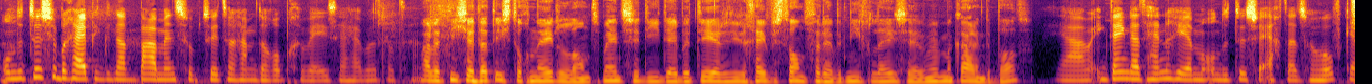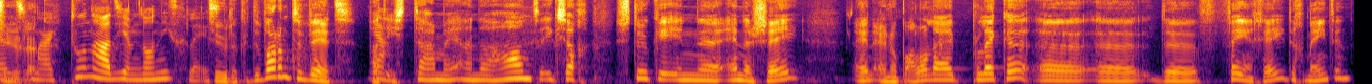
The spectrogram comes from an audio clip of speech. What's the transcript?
ondertussen begrijp ik dat een paar mensen op Twitter hem daarop gewezen hebben. Dat, eh, Maar Letitia, dat is toch Nederland? Mensen die debatteren, die er geen verstand van hebben, het niet gelezen hebben, met elkaar in debat. ja, maar ik denk dat Henry hem ondertussen echt uit zijn hoofd kent. Tuurlijk. Maar toen had hij hem nog niet gelezen. Tuurlijk. De warmtewet. Wat Ja. is daarmee aan de hand? Ik zag stukken in eh, NRC en, en op allerlei plekken. eh, eh, de VNG, de gemeenten,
